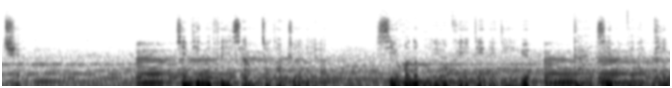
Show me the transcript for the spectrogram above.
全。今天的分享就到这里了，喜欢的朋友可以点点订阅，感谢您的聆听。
